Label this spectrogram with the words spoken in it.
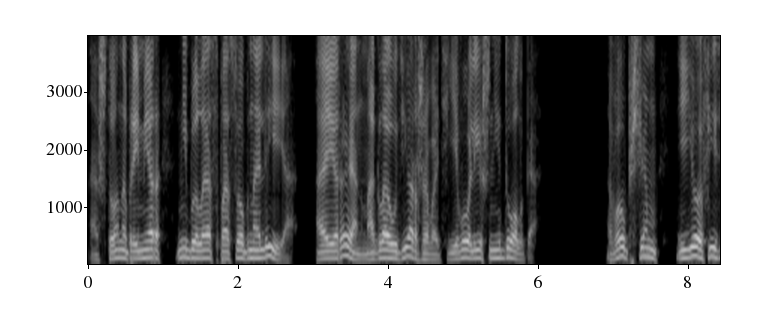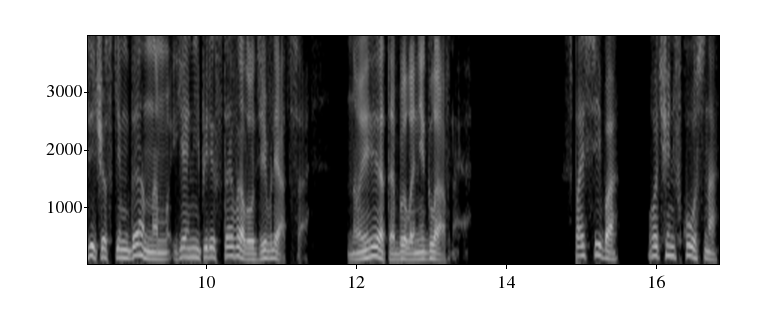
на что, например, не была способна Лия, а Ирен могла удерживать его лишь недолго. В общем, ее физическим данным я не переставал удивляться, но и это было не главное. «Спасибо, очень вкусно»,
